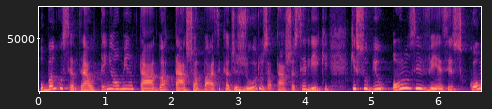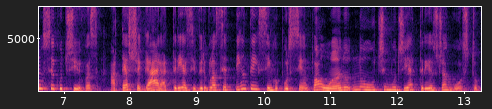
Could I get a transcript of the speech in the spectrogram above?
o Banco Central tem aumentado a taxa básica de juros, a taxa Selic, que subiu 11 vezes consecutivas, até chegar a 13,75% ao ano no último dia 3 de agosto.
